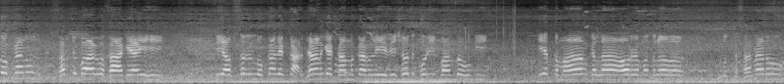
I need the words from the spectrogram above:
ਲੋਕਾਂ ਨੂੰ ਸਬਜ਼ ਬਾਗ ਵਿਖਾ ਕੇ ਆਈ ਸੀ ਕਿ ਅਫਸਰ ਲੋਕਾਂ ਦੇ ਘਰ ਜਾਣਗੇ ਕੰਮ ਕਰਨ ਲਈ ਰਿਸ਼ਵਤਖੋਰੀ ਬੰਦ ਹੋਊਗੀ ਇਹ तमाम ਗੱਲਾਂ ਔਰ ਮਤਲਬ ਲੋ- ਕਿਸਾਨਾਂ ਨੂੰ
